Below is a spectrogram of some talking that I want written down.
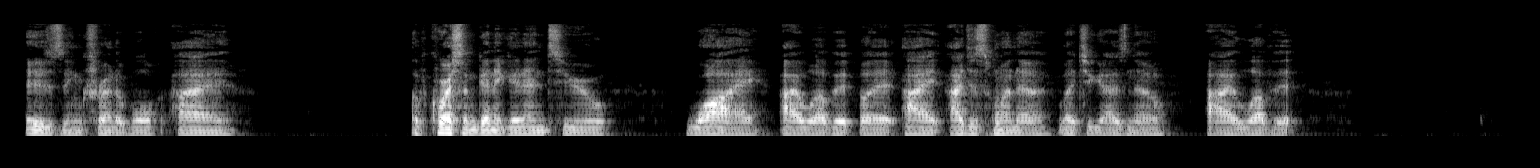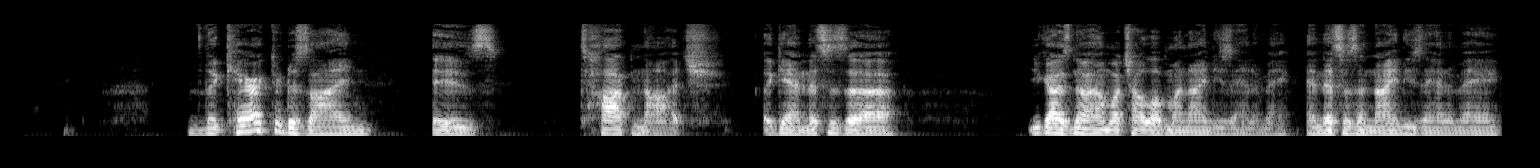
is incredible. I of course I'm going to get into why I love it, but I I just want to let you guys know I love it. The character design is top notch. Again, this is a you guys know how much I love my 90s anime, and this is a 90s anime.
